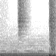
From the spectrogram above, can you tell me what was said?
Bye.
